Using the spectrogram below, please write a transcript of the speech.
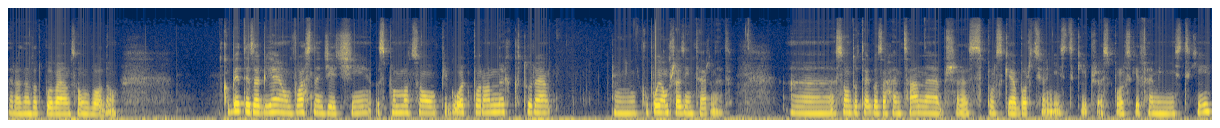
razem z odpływającą wodą. Kobiety zabijają własne dzieci z pomocą pigułek poronnych, które mm, kupują przez internet. E, są do tego zachęcane przez polskie aborcjonistki, przez polskie feministki,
